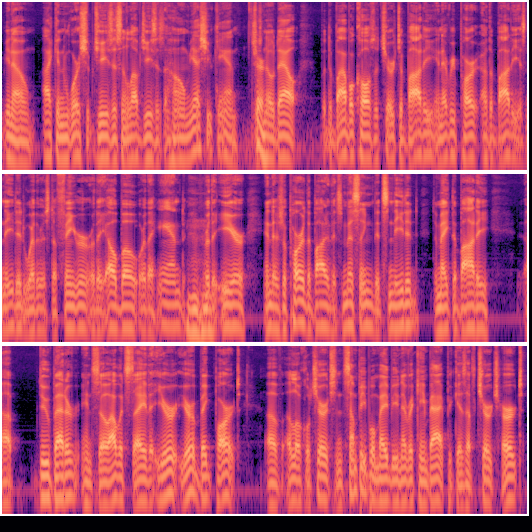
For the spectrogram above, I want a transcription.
you know, I can worship Jesus and love Jesus at home. Yes, you can. Sure. There's no doubt. But the Bible calls the church a body, and every part of the body is needed, whether it's the finger or the elbow or the hand or the ear. And there's a part of the body that's missing that's needed to make the body uh, do better. And so I would say that you're you're a big part of a local church. And some people maybe never came back because of church hurt.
